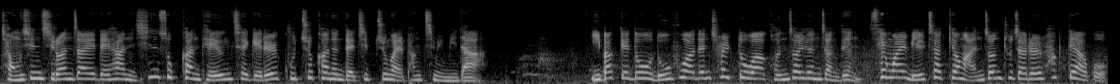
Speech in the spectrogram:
정신질환자에 대한 신속한 대응 체계를 구축하는 데 집중할 방침입니다. 이 밖에도 노후화된 철도와 건설 현장 등 생활 밀착형 안전 투자를 확대하고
